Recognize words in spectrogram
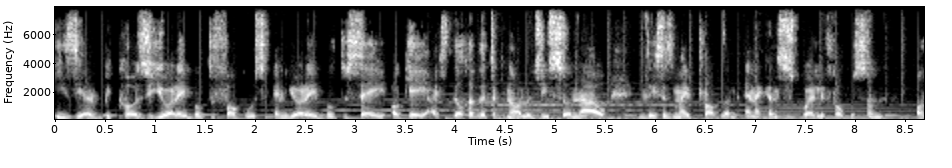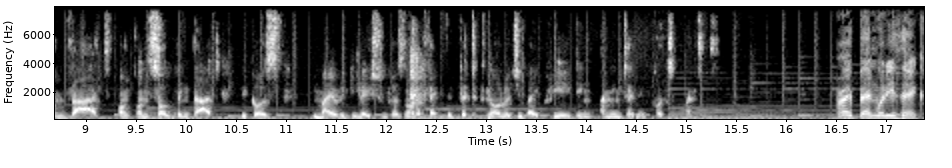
easier because you are able to focus and you're able to say, okay, I still have the technology, so now this is my problem, and I can squarely focus on on that, on, on solving that, because my regulation has not affected the technology by creating unintended consequences. All right, Ben, what do you think?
